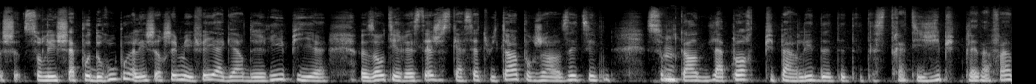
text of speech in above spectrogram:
sur les chapeaux de roue pour aller chercher mes filles à la garderie. Puis euh, eux autres, ils restaient jusqu'à 7-8 heures pour jaser sur le hum. cadre de la porte, puis parler de, de, de stratégie, puis plein d'affaires.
